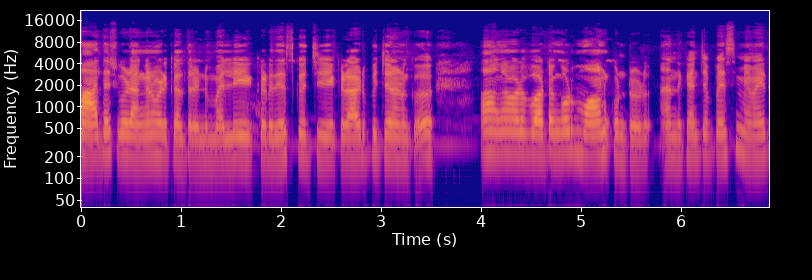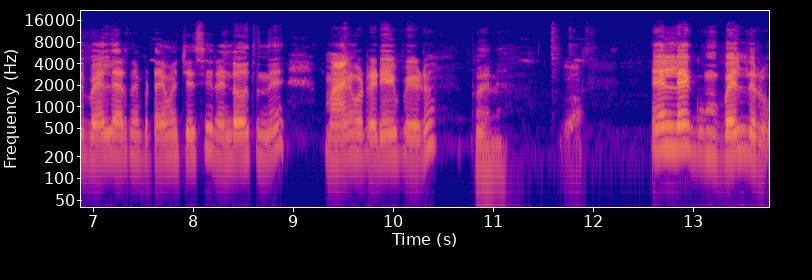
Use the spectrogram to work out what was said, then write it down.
మా ఆదర్శ్ కూడా అంగన్వాడికి వెళ్తారండి మళ్ళీ ఇక్కడ తీసుకొచ్చి ఇక్కడ ఆడిపించాను అనుకో అంగన్వాడి పోవటం కూడా మానుకుంటాడు. అందుకని చెప్పేసి మేమైతే బయలుదేరుతాం ఇప్పుడు టైం వచ్చేసి రెండు అవుతుంది. మా ఆయన కూడా రెడీ అయిపోయాడు. ఏం లే బయలుదేరు.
